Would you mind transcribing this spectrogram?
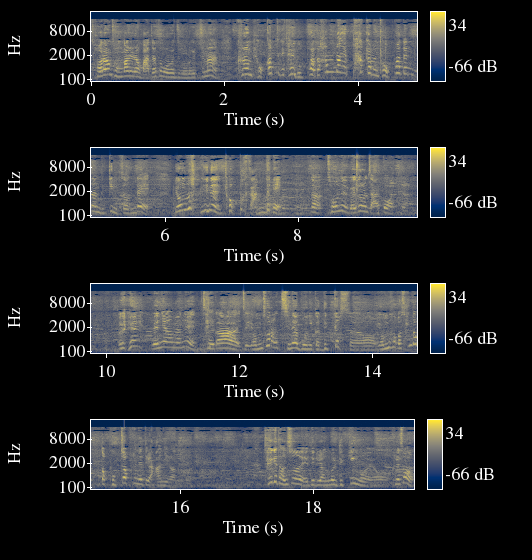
저랑 정가리랑 맞아서 그런지 모르겠지만 그런 벽 같은 게 되게 높아도 한 방에 팍 하면 격파된다는 느낌이 있었는데 염소자리는 격파가 안 돼. 그러니까 저는 왜 그런지 알 것 같아요. 왜? 왜냐하면은 제가 이제 염소랑 지내보니까 느꼈어요. 염소가 생각보다 복잡한 애들이 아니라는 걸. 되게 단순한 애들이라는 걸 느낀 거예요. 그래서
